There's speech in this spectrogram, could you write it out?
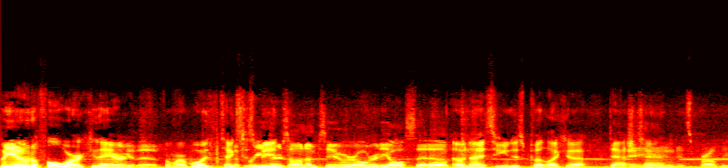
beautiful work there the- from our boys at Texas the breathers Speed. on them too are already all set up. Oh, nice. You can just put like a dash And 10. It's probably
